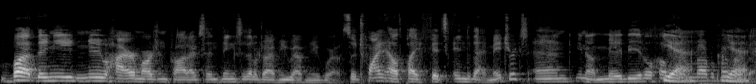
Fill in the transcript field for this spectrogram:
But they need new higher margin products and things that'll drive new revenue growth. So Twine Health probably fits into that matrix, and you know maybe it'll help yeah, them recover yeah. a bit.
